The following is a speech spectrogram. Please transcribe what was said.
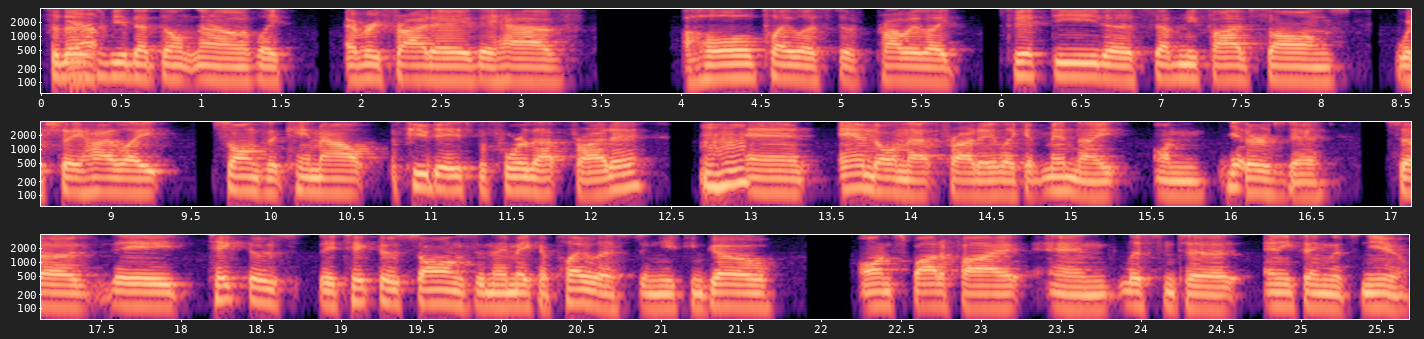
for those of you that don't know, like every Friday they have a whole playlist of probably like 50 to 75 songs which they highlight songs that came out a few days before that Friday hmm and and on that Friday, like at midnight on Yep. Thursday. So they take those they take those songs and they make a playlist, and you can go on Spotify and listen to anything that's new.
